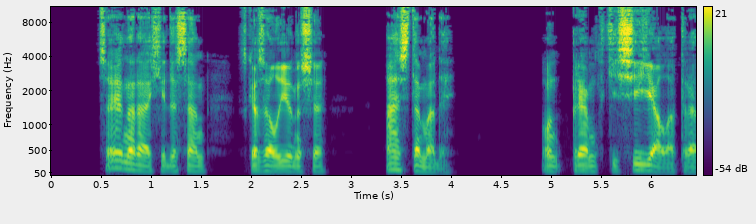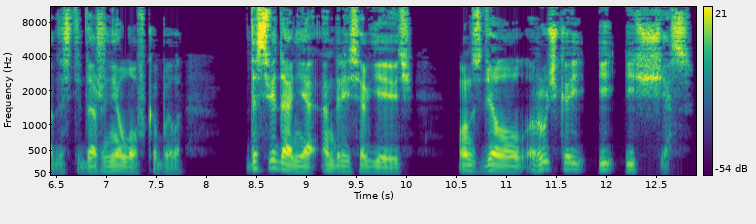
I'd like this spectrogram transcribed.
— Сайонара, Хида-сан, — сказал юноша. — Астамаде. Он прям-таки сиял от радости, даже неловко было. — До свидания, Андрей Сергеевич. Он сделал ручкой и исчез.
